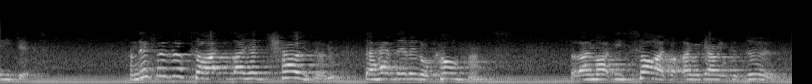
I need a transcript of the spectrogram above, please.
Egypt. And this was the site that they had chosen to have their little conference, that they might decide what they were going to do.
